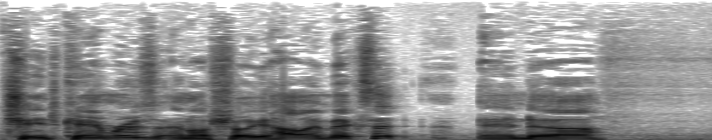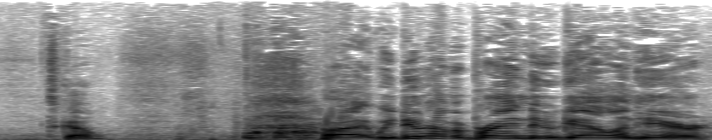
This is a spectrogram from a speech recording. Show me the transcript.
change cameras and i'll show you how i mix it and uh, let's go all right we do have a brand new gallon here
